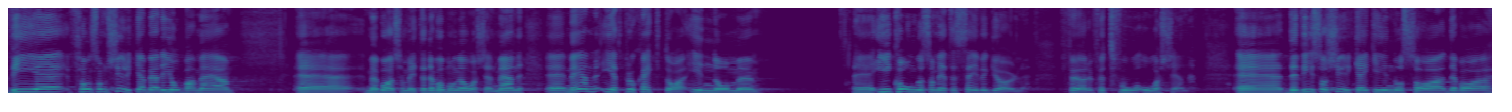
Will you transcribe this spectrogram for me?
Vi eh, från som kyrka började jobba med eh, med barnsamheten, det var många år sedan, men eh, i ett projekt då, inom, eh, i Kongo som heter Save a Girl för, för två år sedan. Där vi som kyrka gick in och sa, det var,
